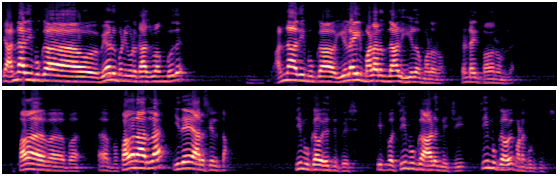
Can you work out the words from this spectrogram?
ஏன் அதிமுக வேலுமணியோட காசு வாங்கும்போது அதிமுக இலை மலர்ந்தால் ஈழம் மலரும். ரெண்டாயிரத்தி பதினொன்றில் பதினாறில் இதே அரசியல் தான். திமுகவை எதிர்த்து பேசு. இப்போ திமுக ஆளுங்கட்சி திமுகவே பணம் கொடுத்துருச்சு.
